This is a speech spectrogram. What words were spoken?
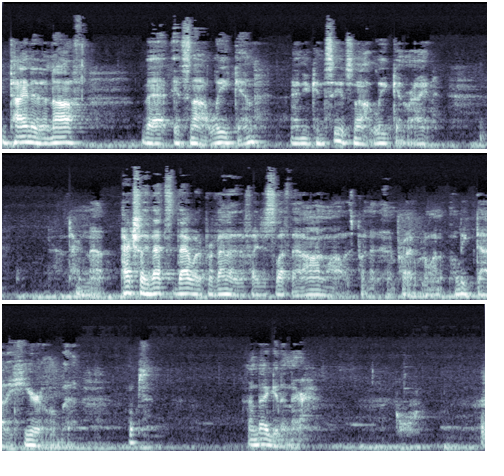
You tighten it enough that it's not leaking and you can see it's not leaking right. Turn that. Actually, that's that would have prevented it if I just left that on while I was putting it in. It probably would have leaked out of here a little bit. Oops. How'd that get in there?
